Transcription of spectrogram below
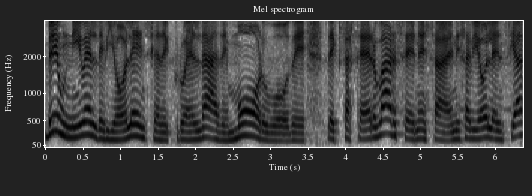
ve un nivel de violencia, de crueldad, de morbo, de, de exacerbarse en esa, en esa violencia,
